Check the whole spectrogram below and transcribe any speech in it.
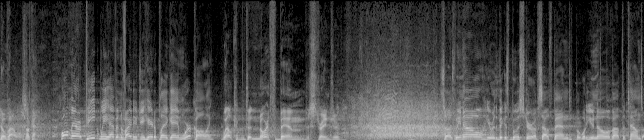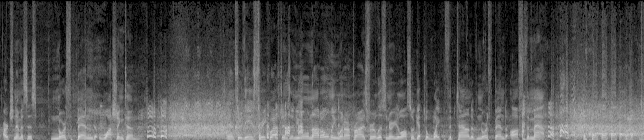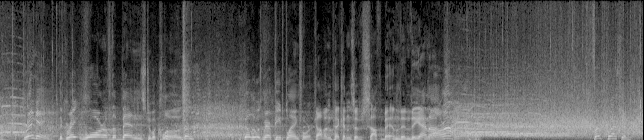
No vowels. Okay. Well, Mayor Pete, we have invited you here to play a game we're calling. Welcome to North Bend, stranger. So, as we know, you were the biggest booster of South Bend, but what do you know about the town's arch nemesis, North Bend, Washington? Answer these three questions, and you will not only win our prize for a listener, you'll also get to wipe the town of North Bend off the map. Bringing the great war of the Bends to a close. Bill, who was Mayor Pete playing for? Colin Pickens of South Bend, Indiana. All right. First question.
